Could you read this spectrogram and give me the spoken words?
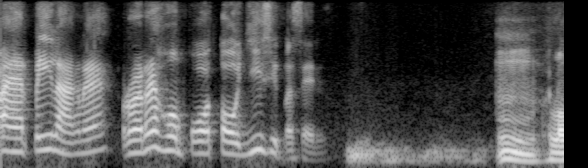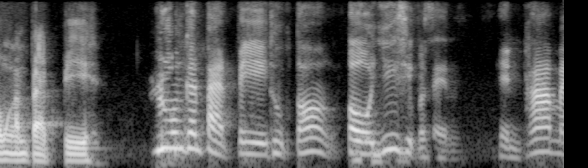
แปดปีหลังนะรายได้โฮมโปรโตยี่สิบเปอร์เซ็นอืม รวมกันแปดปี รวมกันแปดปีถูกต้องโตยี่สิบเปอร์เซ็นเห็นภาพไหม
